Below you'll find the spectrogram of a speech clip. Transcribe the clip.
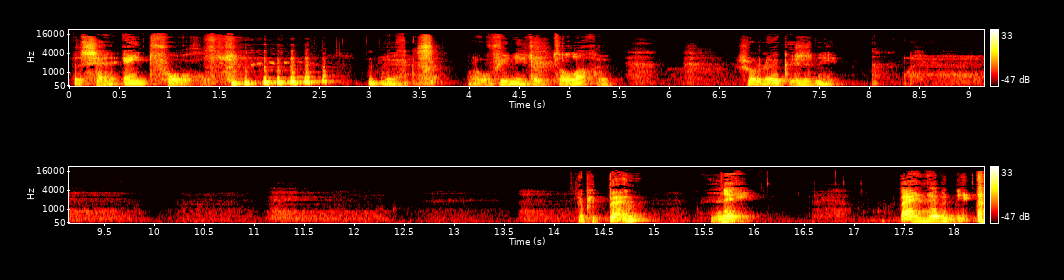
Het zijn eendvogels. ja. Daar hoef je niet op te lachen. Zo leuk is het niet. Heb je pijn? Nee. Pijn heb ik niet.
